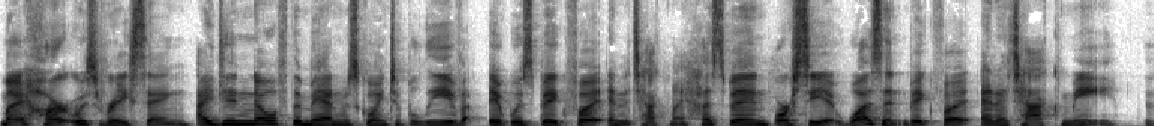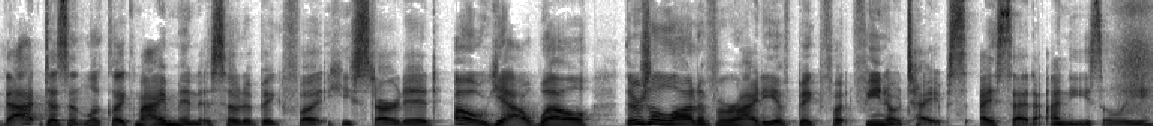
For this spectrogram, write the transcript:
My heart was racing. I didn't know if the man was going to believe it was Bigfoot and attack my husband, or see it wasn't Bigfoot and attack me. That doesn't look like my Minnesota Bigfoot, he started. Oh, yeah, well, there's a lot of variety of Bigfoot phenotypes, I said uneasily.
